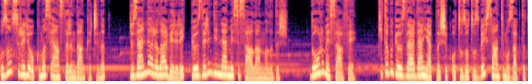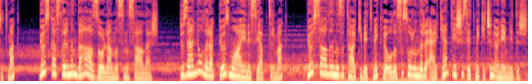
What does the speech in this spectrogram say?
Uzun süreli okuma seanslarından kaçınıp, düzenli aralar vererek gözlerin dinlenmesi sağlanmalıdır. Doğru mesafe. Kitabı gözlerden yaklaşık 30-35 santim uzakta tutmak, göz kaslarının daha az zorlanmasını sağlar. Düzenli olarak göz muayenesi yaptırmak, göz sağlığınızı takip etmek ve olası sorunları erken teşhis etmek için önemlidir.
